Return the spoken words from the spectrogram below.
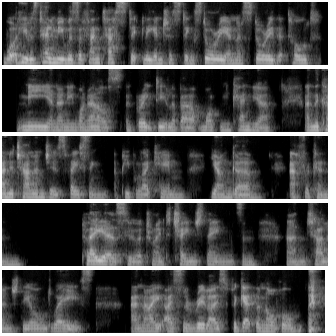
what he was telling me was a fantastically interesting story and a story that told me and anyone else a great deal about modern Kenya and the kind of challenges facing people like him, younger African players who are trying to change things and, and challenge the old ways. And I, I sort of realized, forget the novel,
